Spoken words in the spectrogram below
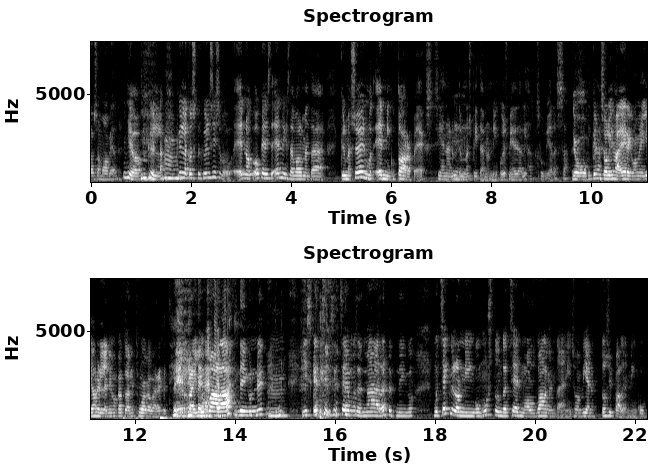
on samaa mieltä. Joo, kyllä. kyllä, koska kyllä siis, en ole, okei, sitten ennen sitä valmentajaa, kyllä mä söin, mutta en niinku tarpeeksi siihen nähden, mitä mun olisi pitänyt, niinku, jos mietitään lihaskasvun mielessä. Joo. Niin kyllähän se oli ihan eri, kun mä menin Jarille, niin mä katsoin niitä ruokaväriä, että herra jumala, niin kuin nyt mm. iskettiin sit semmoiset määrät, että niin kuin, mutta se kyllä on niin kuin, musta tuntuu, että se, että mulla on ollut valmentaja, niin se on vienyt tosi paljon niin kuin,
